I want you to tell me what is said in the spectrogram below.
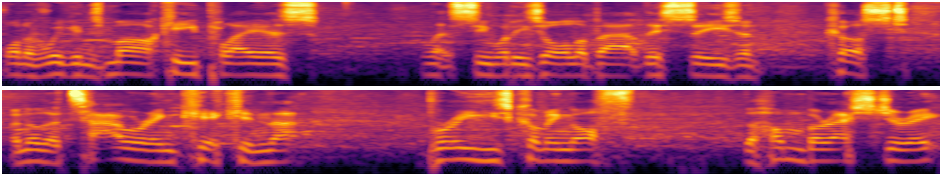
one of Wigan's marquee players. Let's see what he's all about this season. Cust, another towering kick in that breeze coming off the Humber estuary.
